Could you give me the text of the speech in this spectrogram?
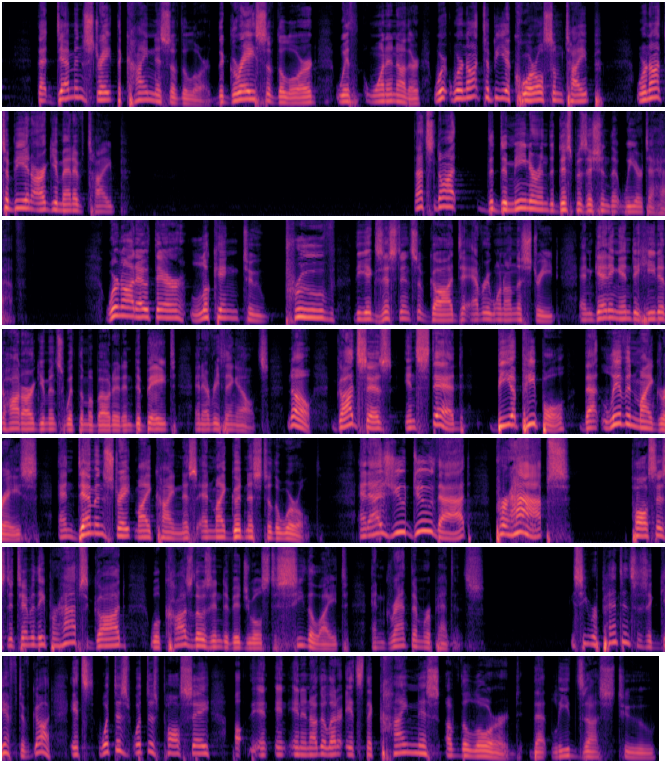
that demonstrate the kindness of the Lord, the grace of the Lord with one another. We're, we're not to be a quarrelsome type, we're not to be an argumentative type. That's not the demeanor and the disposition that we are to have. We're not out there looking to prove the existence of God to everyone on the street and getting into heated, hot arguments with them about it and debate and everything else. No, God says instead, be a people that live in my grace and demonstrate my kindness and my goodness to the world. And as you do that, perhaps, Paul says to Timothy, perhaps God will cause those individuals to see the light and grant them repentance. You see, repentance is a gift of God. It's what does what does Paul say uh, in, in, in another letter? It's the kindness of the Lord that leads us to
